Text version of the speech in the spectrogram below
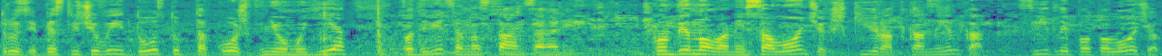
Друзі, безключовий доступ також в ньому є. Подивіться на стан взагалі. Комбінований салончик, шкіра, тканинка, світлий потолочок.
